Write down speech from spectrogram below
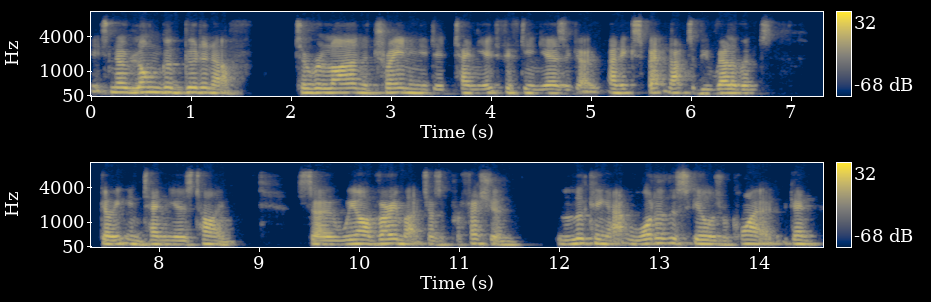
It's no longer good enough to rely on the training you did 10 years, 15 years ago and expect that to be relevant going in 10 years' time. So we are very much as a profession looking at what are the skills required. Again,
